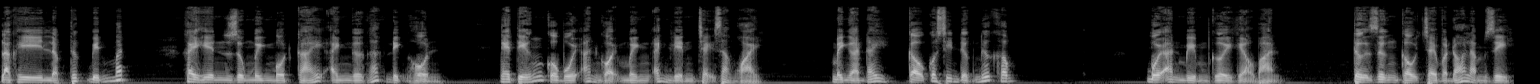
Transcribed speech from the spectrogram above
Là khi lập tức biến mất, Khải Hiền dùng mình một cái anh ngơ ngác định hồn. Nghe tiếng của bùi An gọi mình anh liền chạy ra ngoài. Mình ở đây, cậu có xin được nước không? Bùi An mỉm cười ghẹo bạn. Tự dưng cậu chạy vào đó làm gì?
